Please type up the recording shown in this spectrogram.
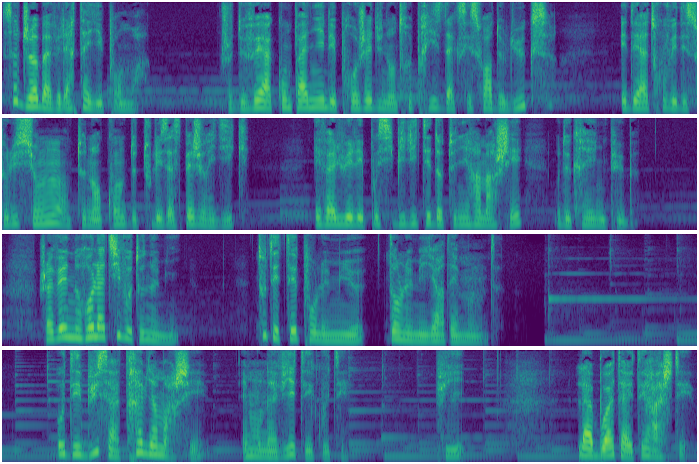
Ce job avait l'air taillé pour moi. Je devais accompagner les projets d'une entreprise d'accessoires de luxe, aider à trouver des solutions en tenant compte de tous les aspects juridiques, évaluer les possibilités d'obtenir un marché ou de créer une pub. J'avais une relative autonomie. Tout était pour le mieux dans le meilleur des mondes. Au début, ça a très bien marché et mon avis était écouté. Puis, la boîte a été rachetée.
